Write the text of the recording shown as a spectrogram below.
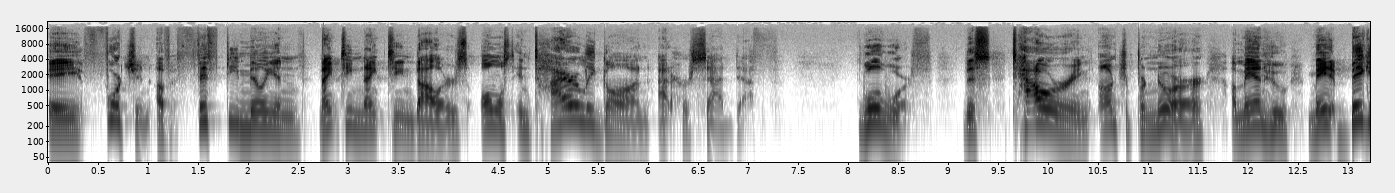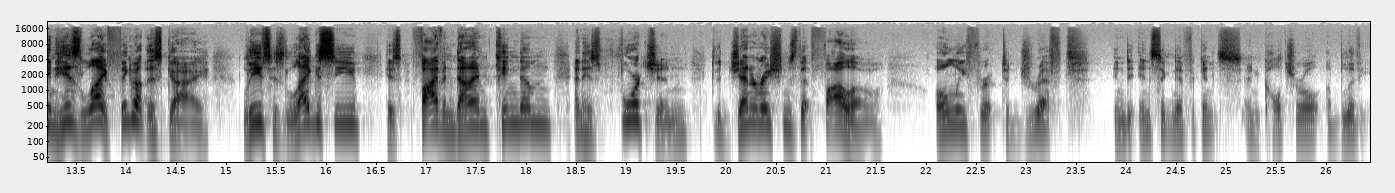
A fortune of $50 million 1919 dollars almost entirely gone at her sad death. Woolworth, this towering entrepreneur, a man who made it big in his life. Think about this guy. Leaves his legacy, his five and dime kingdom, and his fortune to the generations that follow, only for it to drift into insignificance and cultural oblivion.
